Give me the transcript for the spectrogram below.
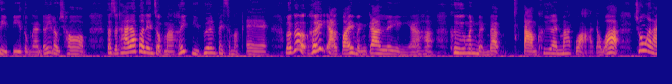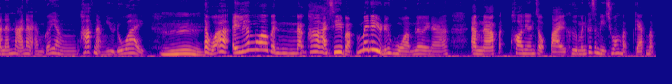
4 ปีตรงนั้นเอ้ยเราชอบ แต่สุดท้ายแล้วพอเรียนจบมาเฮ้ยมีเพื่อนไปสมัครแอร์แล้วก็แบบเฮ้ยอยากไปเหมือนกันเลยอย่างเงี้ยค่ะ คือมันเหมือนแบบตามเพื่อนมากกว่า แต่ว่าช่วงเวลานั้นๆน่ะแอมก็ยังภาคหนังอยู่ด้วยอืมแต่ว่าไอ้เรื่องว่าเป็นนักพากย์อาชีพอะไม่ได้อยู่ในหัวมเลยนะ แอมนะพอเรียนจบไปคือมันก็จะมีช่วงแบบแกลบแบบ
